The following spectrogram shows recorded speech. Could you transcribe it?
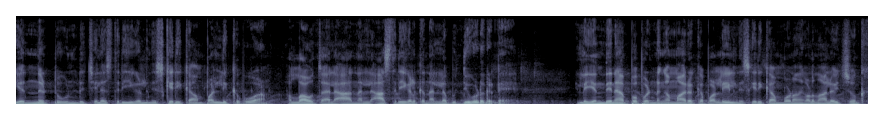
എന്നിട്ടുകൊണ്ട് ചില സ്ത്രീകൾ നിസ്കരിക്കാൻ പള്ളിക്ക് പോവാണ്. അള്ളാഹു താല ആ നല്ല ആ സ്ത്രീകൾക്ക് നല്ല ബുദ്ധി കൊടുക്കട്ടെ. ഇല്ല എന്തിനാ ഇപ്പോൾ പെണ്ണുങ്ങന്മാരൊക്കെ പള്ളിയിൽ നിസ്കരിക്കാൻ പോണോ? നിങ്ങളൊന്ന് ആലോചിച്ച് നോക്ക്.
